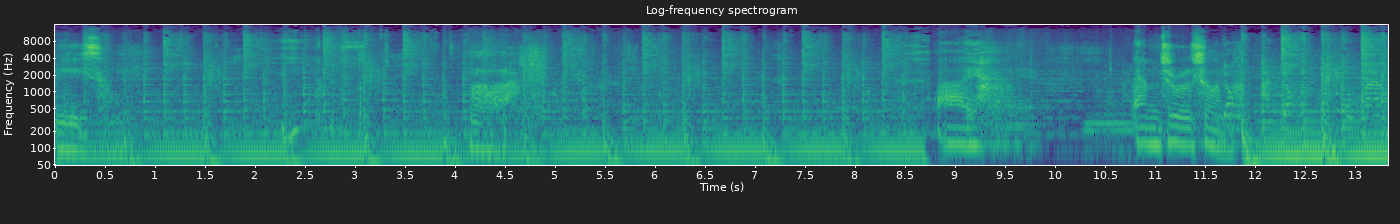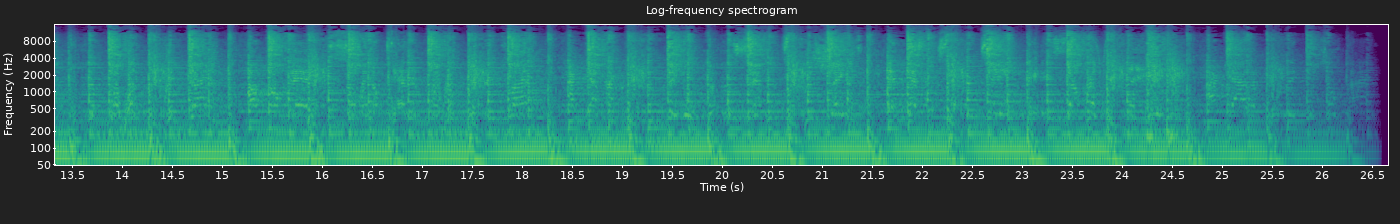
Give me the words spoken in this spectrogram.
Please. Ah. I am Jerusalem.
